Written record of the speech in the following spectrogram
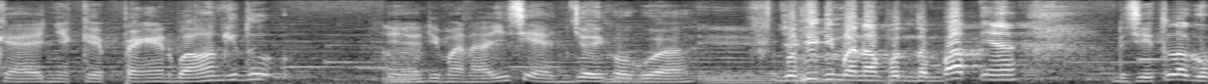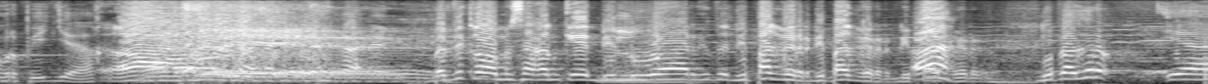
Kayaknya kayak pengen banget gitu Ya di mana aja sih enjoy kok gua Jadi di mana pun tempatnya di situ lah gue berpijak Ah, iya. Berarti kalau misalkan kayak di luar gitu, di pagar, di pagar, di Ah, pagar. di pagar ya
